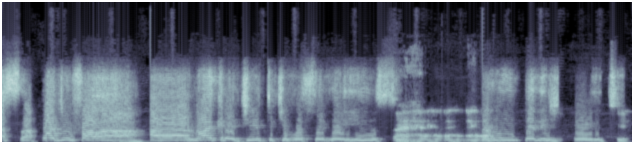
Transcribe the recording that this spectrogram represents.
essa! Pode me falar. Ah, não acredito que você vê isso. Tão inteligente.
